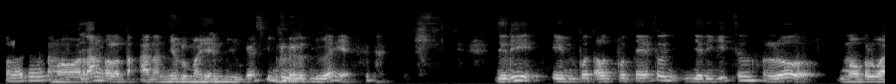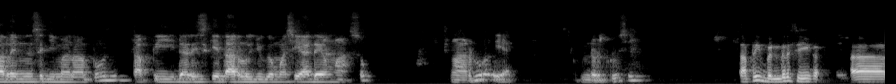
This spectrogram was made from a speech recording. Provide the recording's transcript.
kalau sama orang, kalau tekanannya lumayan juga sih menurut gue ya. Jadi input outputnya itu jadi gitu. Lu mau keluarin segimanapun, tapi dari sekitar lu juga masih ada yang masuk. Ngaruh ya. Menurut gue sih. tapi bener sih. eh,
